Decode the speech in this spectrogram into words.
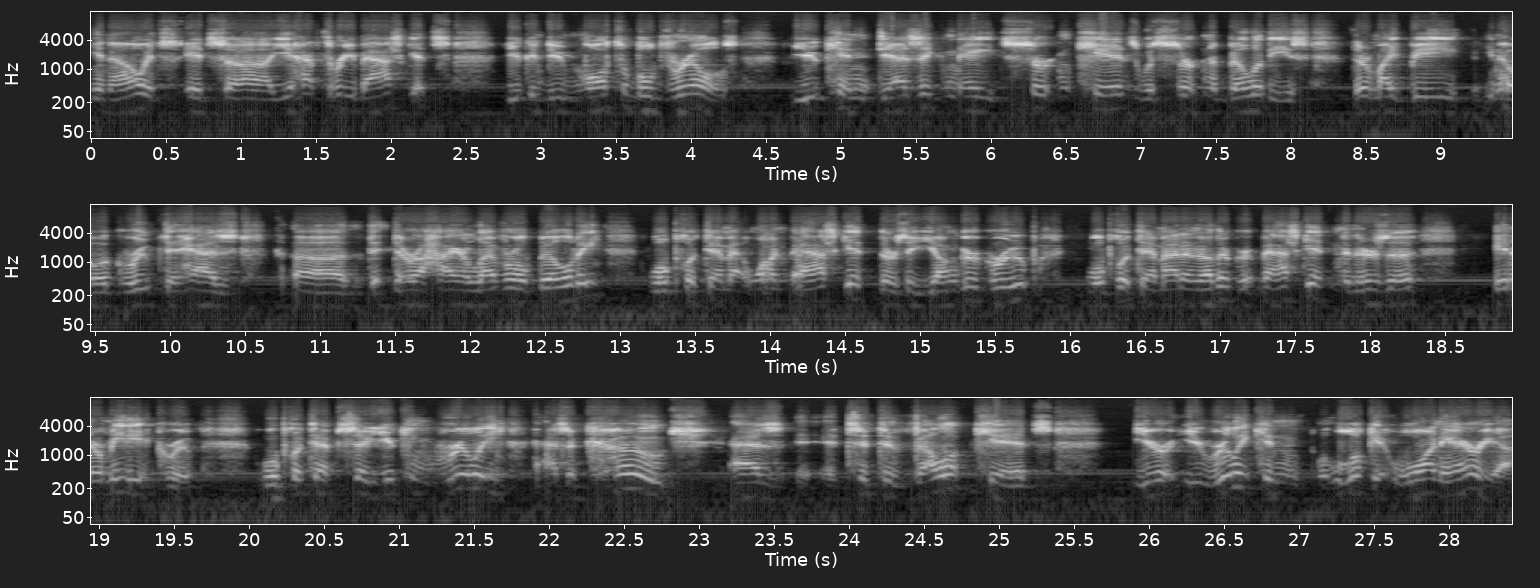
You know, it's it's uh, you have three baskets. You can do multiple drills. You can designate certain kids with certain abilities. There might be you know a group that has uh, they're a higher level ability. We'll put them at one basket. There's a younger group. We'll put them at another basket, and there's a intermediate group. We'll put them so you can really, as a coach, as to develop kids you're you really can look at one area.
